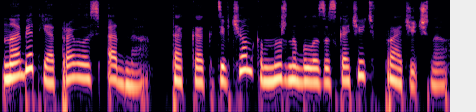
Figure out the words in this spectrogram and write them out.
На обед я отправилась одна, так как девчонкам нужно было заскочить в прачечную.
